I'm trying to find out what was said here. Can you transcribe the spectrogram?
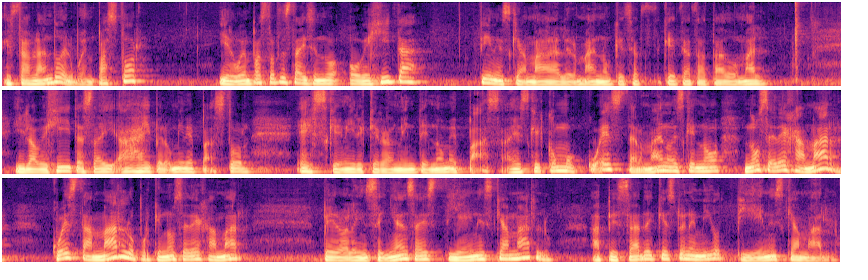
Está hablando del buen pastor. Y el buen pastor te está diciendo, ovejita, tienes que amar al hermano que, que te ha tratado mal. Y la ovejita está ahí, ay, pero mire, pastor, es que mire que realmente no me pasa. Es que como cuesta, hermano, es que no, no se deja amar. Cuesta amarlo porque no se deja amar. Pero la enseñanza es, tienes que amarlo. A pesar de que es tu enemigo, tienes que amarlo.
